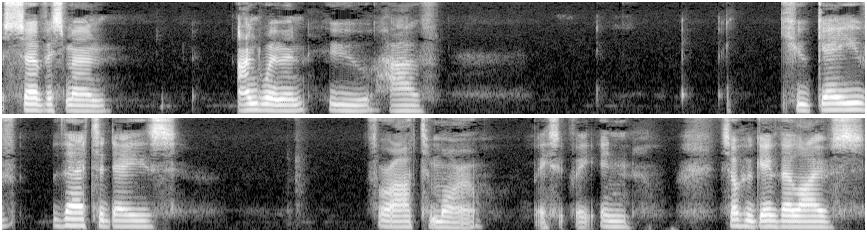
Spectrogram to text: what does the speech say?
servicemen and women who have who gave their todays for our tomorrow, basically. In so who gave their lives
